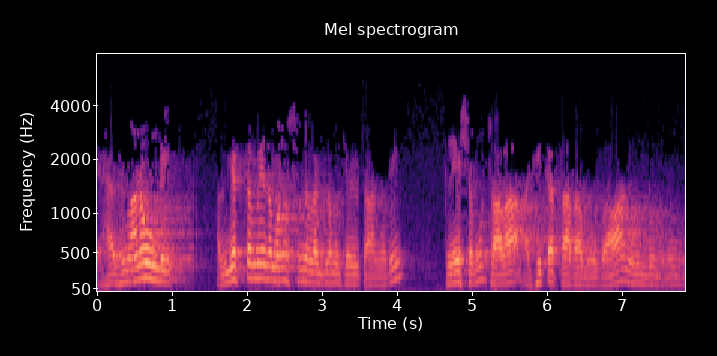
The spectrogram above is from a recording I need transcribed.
దేహాభిమానం ఉండి అవ్యక్తం మీద మనస్సును లగ్నము చేయుట అన్నది క్లేశము చాలా అధికతరముగా నుండును.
